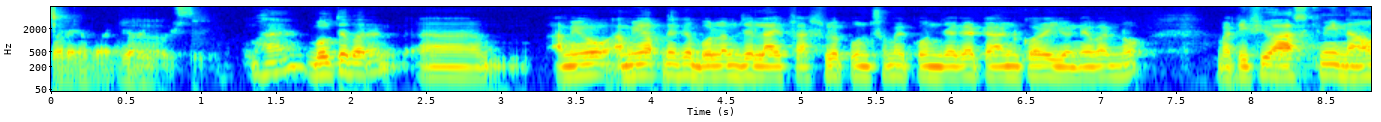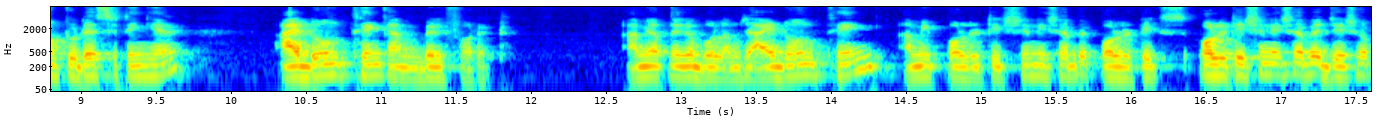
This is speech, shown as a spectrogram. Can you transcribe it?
পরে আবার জয়েন করছিল। হ্যাঁ বলতে পারেন। আমিও আমিও আপনাকে বললাম যে লাইফ আসলে কোন সময় কোন জায়গায় টার্ন করে you never know but if you ask me now today sitting here I don't think I am built for it আমি আপনাকে বললাম যে আই ডোন্ট থিঙ্ক আমি পলিটিশিয়ান হিসাবে পলিটিক্স পলিটিশিয়ান হিসাবে যেসব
